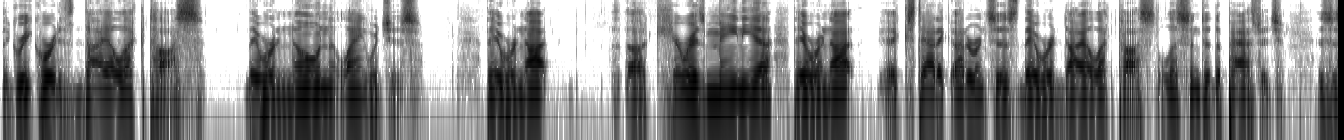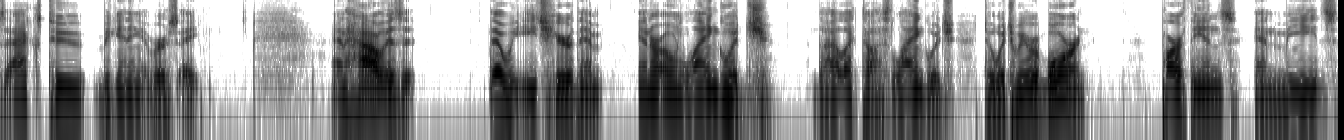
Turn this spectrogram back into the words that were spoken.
the Greek word is dialectos, they were known languages. They were not uh, charismania, they were not ecstatic utterances, they were dialectos. Listen to the passage. This is Acts 2, beginning at verse 8. And how is it that we each hear them in our own language, dialectos, language to which we were born? Parthians and Medes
